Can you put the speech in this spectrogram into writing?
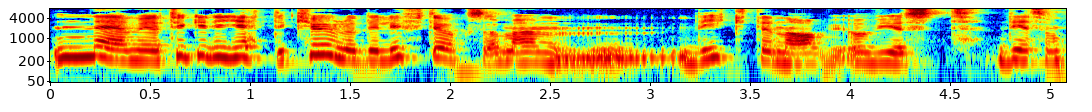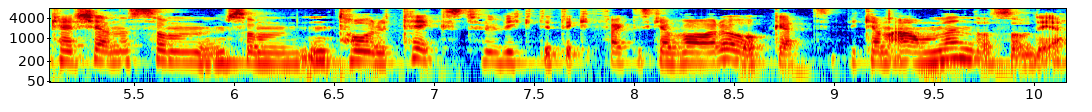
Nej, men jag tycker det är jättekul och det lyfter också men, vikten av, av just det som kan kännas som, som en torr text, hur viktigt det faktiskt kan vara och att vi kan använda oss av det.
